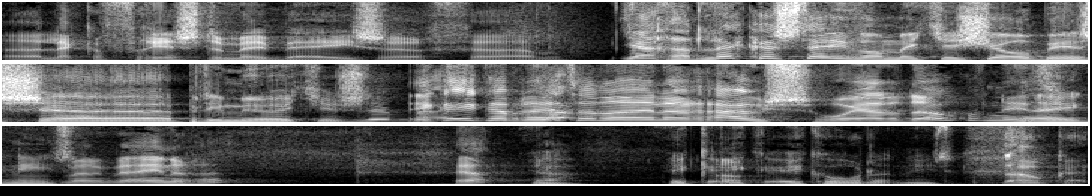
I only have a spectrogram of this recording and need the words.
eh, lekker fris ermee bezig. Ehm, Jij gaat lekker, Stefan, met je showbiz eh primeurtjes. ik, ik heb net een hele ruis. Hoor jij dat ook of niet? Nee, ik niet. Ben ik de enige? Ja, ik, ik, ik hoor het niet. Oké.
